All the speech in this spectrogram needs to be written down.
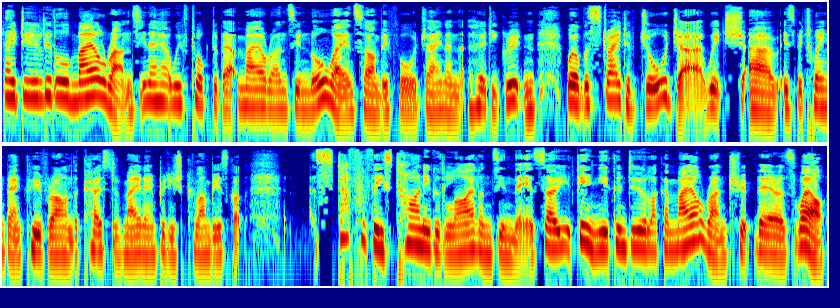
They do little mail runs. You know how we've talked about mail runs in Norway and so on before, Jane and Well, the Strait of Georgia, which uh, is between Vancouver Island, and the coast of mainland British Columbia, has got stuff with these tiny little islands in there. So again, you can do like a mail run trip there as well.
